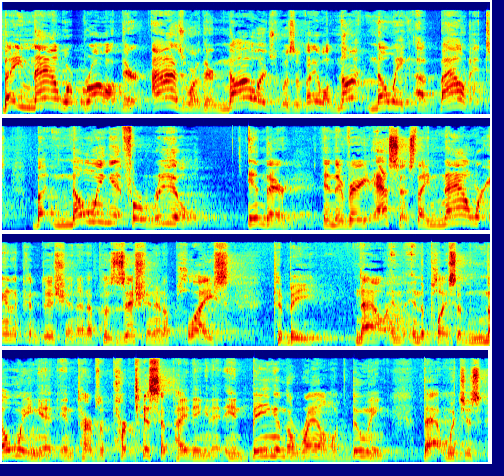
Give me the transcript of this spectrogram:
They now were brought, their eyes were, their knowledge was available, not knowing about it, but knowing it for real in their, in their very essence. They now were in a condition, in a position, in a place to be now in, in the place of knowing it in terms of participating in it, in being in the realm of doing that which is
